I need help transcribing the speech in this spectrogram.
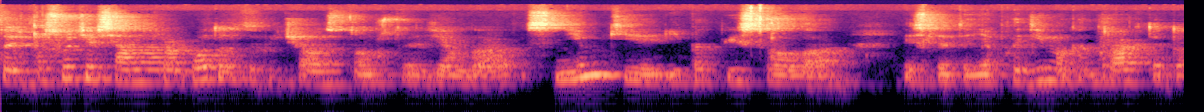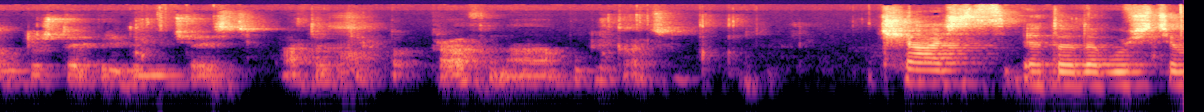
То есть, по сути, вся моя работа заключалась в том, что я делала снимки и подписывала, если это необходимо, контракты о том, что я передаю часть авторских прав на публикацию часть это, допустим...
